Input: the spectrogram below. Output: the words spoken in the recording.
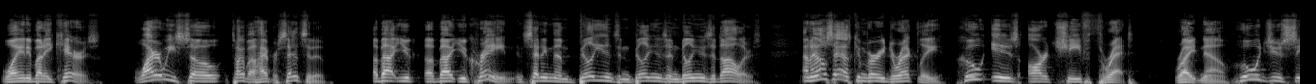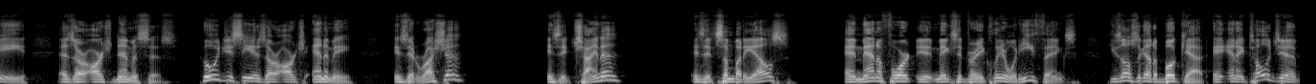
why anybody cares. Why are we so talk about hypersensitive about you about Ukraine and sending them billions and billions and billions of dollars? And I also ask him very directly, who is our chief threat right now? Who would you see as our arch nemesis? Who would you see as our arch enemy? Is it Russia? Is it China? Is it somebody else? And Manafort it makes it very clear what he thinks. He's also got a book out. And I told you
